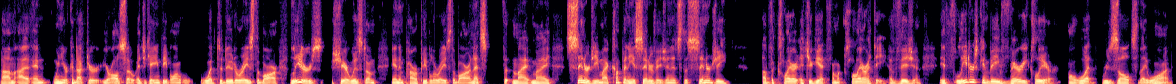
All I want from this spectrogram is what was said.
Um, I, and when you're a conductor, you're also educating people on what to do to raise the bar. Leaders share wisdom and empower people to raise the bar. And that's the, my my synergy. My company is Synervision. It's the synergy of the clarity that you get from a clarity of vision. If leaders can be very clear on what results they want,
